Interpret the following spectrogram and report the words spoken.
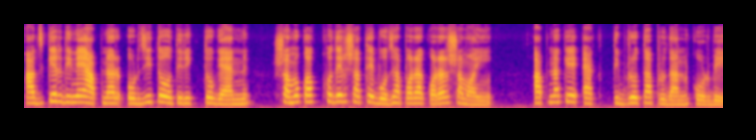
আজকের দিনে আপনার অর্জিত অতিরিক্ত জ্ঞান সমকক্ষদের সাথে বোঝাপড়া করার সময় আপনাকে এক তীব্রতা প্রদান করবে।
